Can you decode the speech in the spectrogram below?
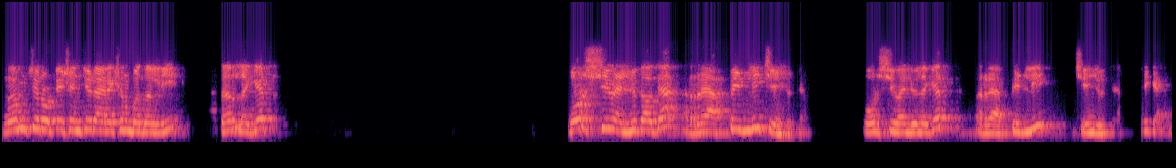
ड्रमची रोटेशनची डायरेक्शन बदलली तर लगेच फोर्सची व्हॅल्यू काय होत्या? रॅपिडली चेंज होत्या. फोर्सची व्हॅल्यू लगेच रॅपिडली चेंज होत्या. ठीक आहे?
